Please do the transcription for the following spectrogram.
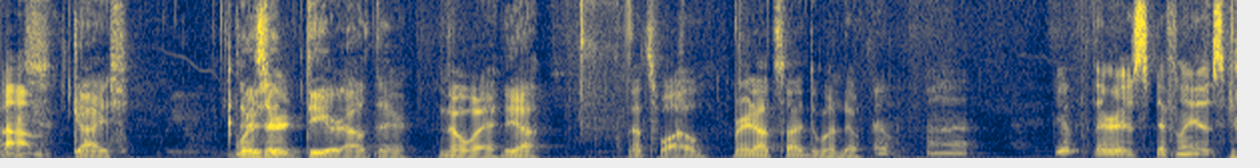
Um, Guys, What is there's a there- deer out there. No way. Yeah. That's wild. Right outside the window. Yep, there is. Definitely is.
